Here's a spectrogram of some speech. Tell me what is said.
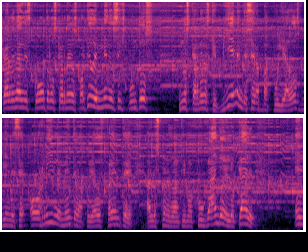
Cardenales contra los Carneros. Partido de menos 6 puntos. Unos carneros que vienen de ser vapuleados, vienen de ser horriblemente vapuleados frente a los cuernos de Baltimore, jugando de local. El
